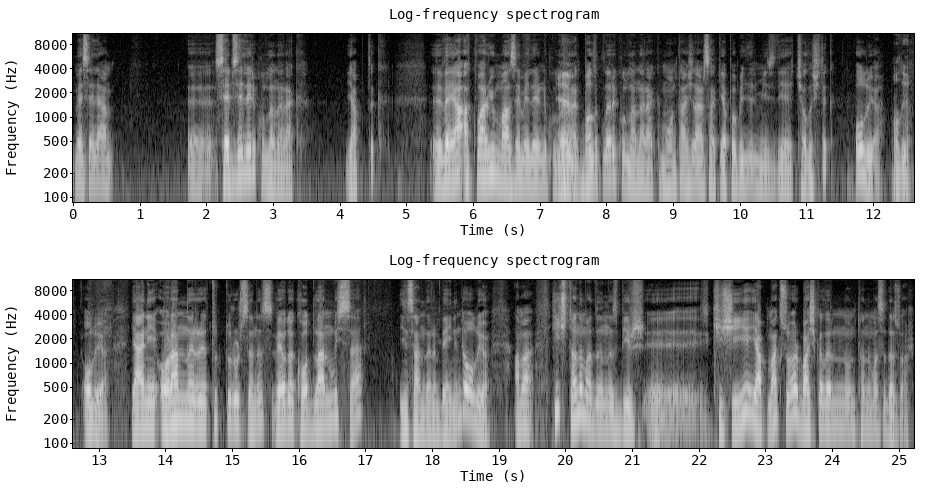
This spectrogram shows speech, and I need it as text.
mesela e, sebzeleri kullanarak yaptık E, veya akvaryum malzemelerini kullanarak, balıkları kullanarak montajlarsak yapabilir miyiz diye çalıştık. oluyor. Oluyor. Oluyor. Yani oranları tutturursanız ve o da kodlanmışsa insanların beyninde oluyor. Ama hiç tanımadığınız bir e, kişiyi yapmak zor, başkalarının onu tanıması da zor.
